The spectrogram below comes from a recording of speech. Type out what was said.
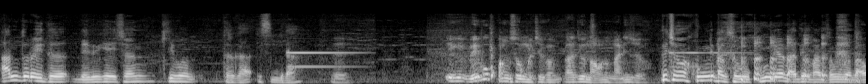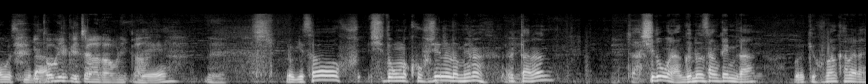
안드로이드 내비게이션 기본 들어가 있습니다. 네. 이게 외국 방송을 지금 라디오 나오는 거 아니죠? 그렇죠. 국립방송, 국내 라디오 방송으로 나오고 있습니다. 이 독일 글자가 나오니까. 네. 네. 여기서 후- 시동 넣고 후진을 넣으면은 일단은 자 시동을 안 거는 상태입니다. 이렇게 후방 카메라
